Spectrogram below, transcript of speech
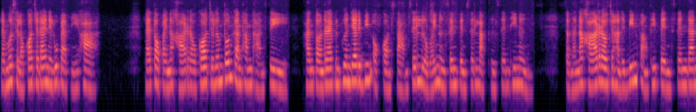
และเมื่อเสร็จแล้วก็จะได้ในรูปแบบนี้ค่ะ และต่อไปนะคะเราก็จะเริ่มต้นการทำฐาน 4 ขั้นตอนแรกเพื่อนๆแยกริบบิ้นออกก่อน 3 เส้นเหลือไว้ 1 เส้นเป็นเส้นหลักคือเส้นที่ 1 จากนั้นนะคะเราจะหาริบบิ้นฝั่งที่เป็นเส้นด้าน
